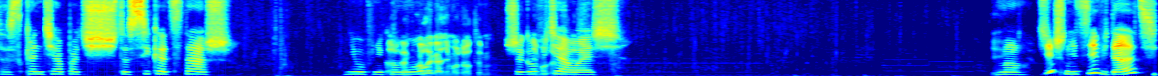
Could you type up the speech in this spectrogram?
To jest kanciapać, to jest secret stash. Nie mów ten nikomu, kolega nie może o tym... że go nie może widziałeś. No, widzisz, nic nie widać.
